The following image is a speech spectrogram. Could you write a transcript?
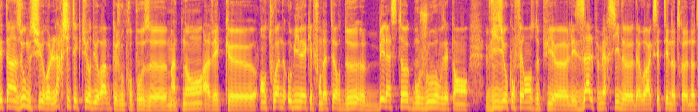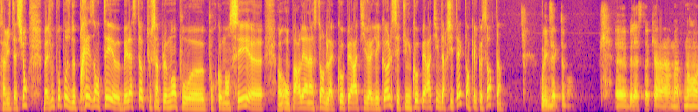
C'est un zoom sur l'architecture durable que je vous propose euh, maintenant avec euh, Antoine Aubinet, qui est le fondateur de euh, Bellastock. Bonjour, vous êtes en visioconférence depuis les Alpes. Merci d'avoir accepté notre, notre invitation. Bah, je vous propose de présenter Bellastock tout simplement pour, pour commencer. on parlait à l'instant de la coopérative agricole. C'est une coopérative d'architectes en quelque sorte? Oui, exactement. Euh, Bellastock a maintenant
